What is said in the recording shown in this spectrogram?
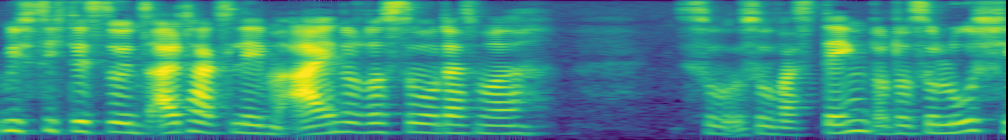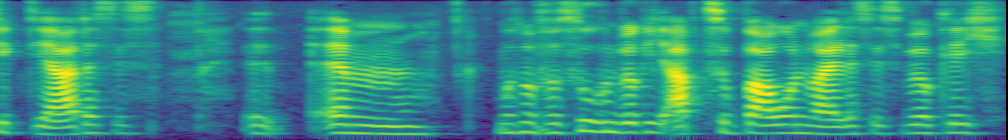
mischt sich das so ins Alltagsleben ein oder so, dass man so, so was denkt oder so losschickt. Ja, das ist, äh, ähm, muss man versuchen wirklich abzubauen, weil es ist wirklich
